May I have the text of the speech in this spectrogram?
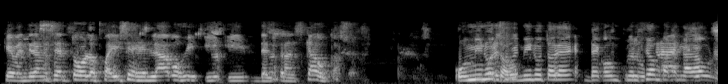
que vendrían a ser todos los países eslavos y, del Transcáucaso. Un minuto, un minuto de, conclusión para cada uno.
